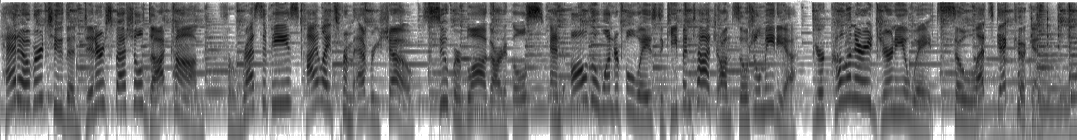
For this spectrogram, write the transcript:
Head over to thedinnerspecial.com for recipes, highlights from every show, super blog articles, and all the wonderful ways to keep in touch on social media. Your culinary journey awaits, so let's get cooking.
